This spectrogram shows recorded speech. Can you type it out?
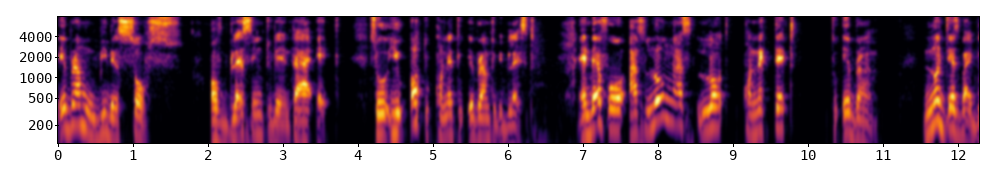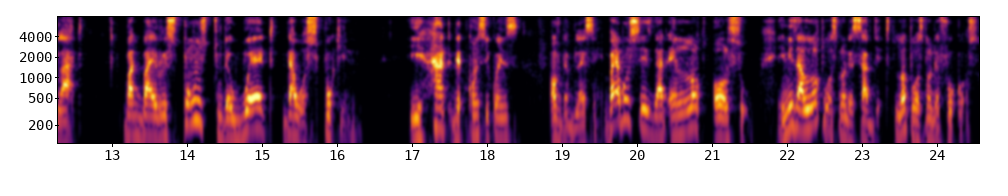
Abraham will be the source of blessing to the entire earth. So you ought to connect to Abraham to be blessed. And therefore, as long as Lot connected to Abraham, not just by blood, but by response to the word that was spoken, he had the consequence of the blessing. Bible says that and Lot also. It means that Lot was not the subject. Lot was not the focus.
